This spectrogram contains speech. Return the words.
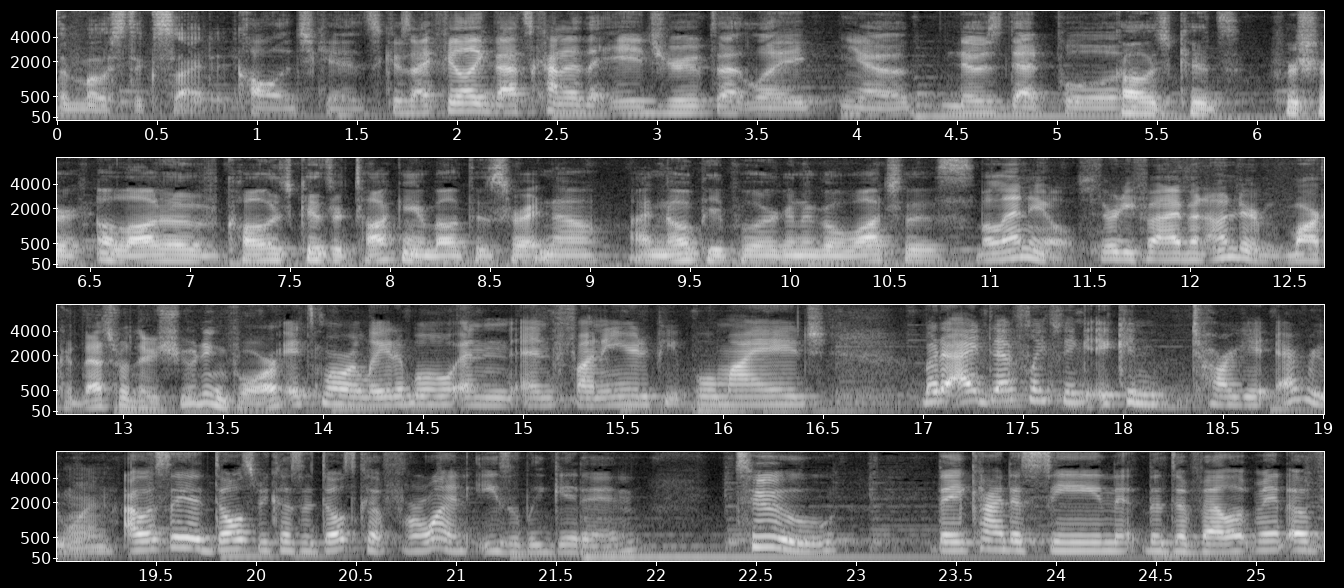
the most excited. College kids, because I feel like that's kind of the age group that like you know knows Deadpool. College kids, for sure. A lot of college kids are talking about this right now. I know people are gonna go watch this. Millennials, 35 and under market, that's what they're shooting for. It's more relatable and, and funnier to people my age. But I definitely think it can target everyone. I would say adults because adults could, for one, easily get in. Two, they kind of seen the development of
